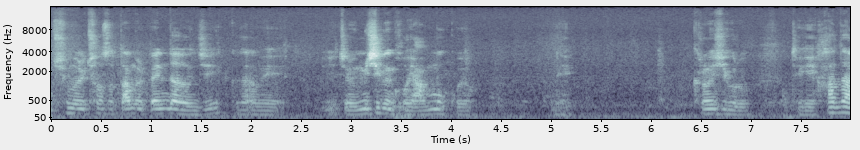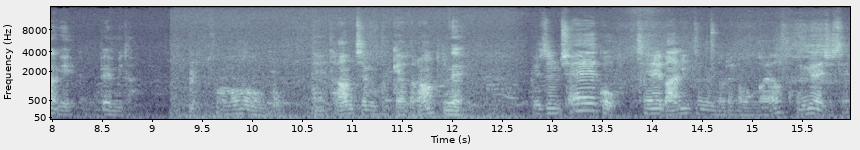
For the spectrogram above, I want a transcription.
춤을 춰서 땀을 뺀다든지 그 다음에 이제 음식은 거의 안 먹고요. 네 그런 식으로 되게 하드하게 뺍니다. 오. 네, 다음 질문 갈게요 그럼. 네. 요즘 최애곡 제일 많이 듣는 노래가 뭔가요? 공유해 주세요.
